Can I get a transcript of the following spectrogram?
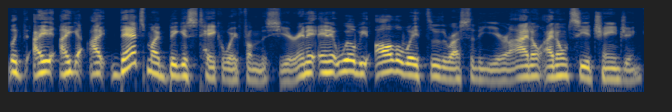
Like I, I, I, that's my biggest takeaway from this year, and it, and it will be all the way through the rest of the year. And I don't, I don't see it changing.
